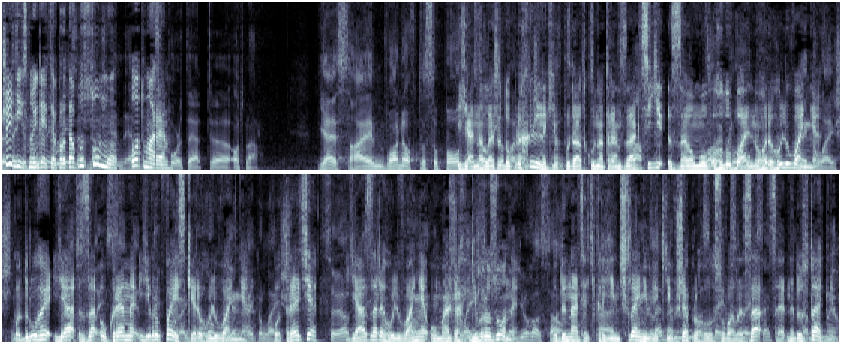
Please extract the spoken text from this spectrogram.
Чи дійсно йдеться про таку суму? Отмаре. Я належу до прихильників податку на транзакції за умов глобального регулювання. По-друге, я за окреме європейське регулювання. По-третє, я за регулювання у межах єврозони. 11 країн-членів, які вже проголосували за, це недостатньо.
